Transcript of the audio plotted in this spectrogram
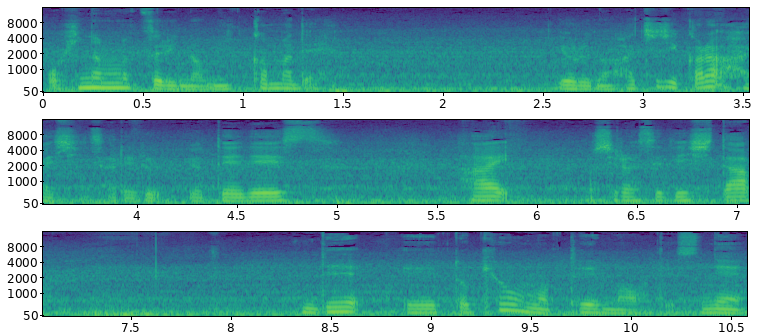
おひな祭りの3日まで夜の8時から配信される予定です。はいお知らせでした。で、えーと、今日のテーマはですね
